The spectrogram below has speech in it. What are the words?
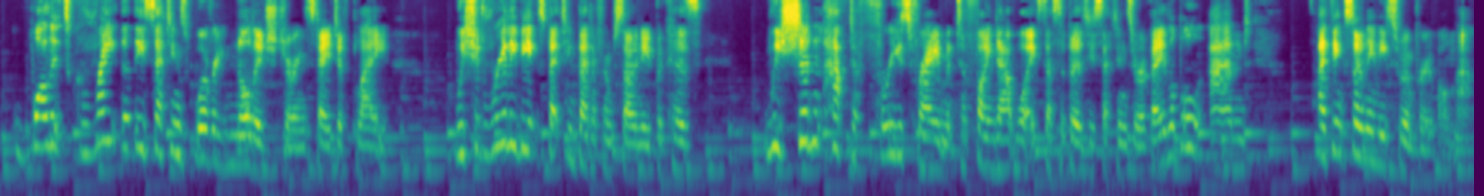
while it's great that these settings were acknowledged during State of Play, we should really be expecting better from Sony because we shouldn't have to freeze frame to find out what accessibility settings are available, and I think Sony needs to improve on that.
